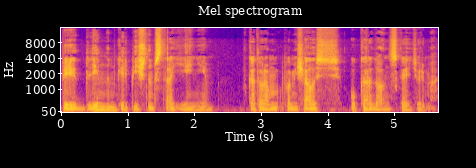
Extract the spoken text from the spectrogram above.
перед длинным кирпичным строением, в котором помещалась укордонская тюрьма.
